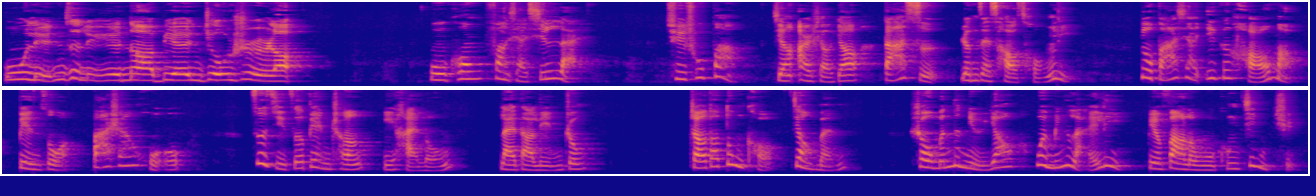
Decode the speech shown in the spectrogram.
乌林子里那边就是了。”悟空放下心来，取出棒。将二小妖打死，扔在草丛里，又拔下一根毫毛，变作巴山虎，自己则变成一海龙，来到林中，找到洞口叫门，守门的女妖问明来历，便放了悟空进去。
